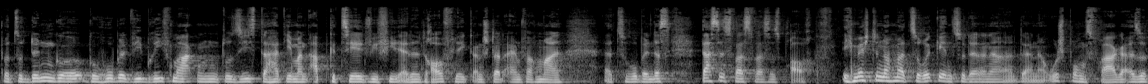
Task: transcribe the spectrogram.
Wird so dünn ge gehobelt wie Briefmarken. Du siehst, da hat jemand abgezählt, wie viel er da drauflegt, anstatt einfach mal äh, zu hobeln. Das, das ist was, was es braucht. Ich möchte nochmal zurückgehen zu deiner, deiner Ursprungsfrage. Also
